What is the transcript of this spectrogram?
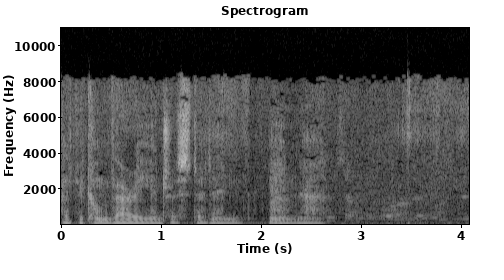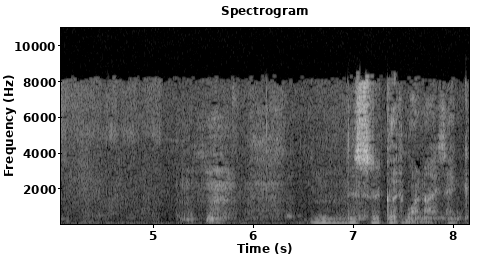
I've become very interested in in. Uh, Mm, this is a good one, I think.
